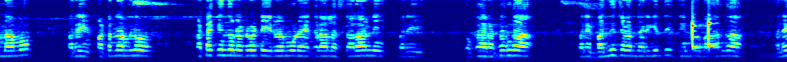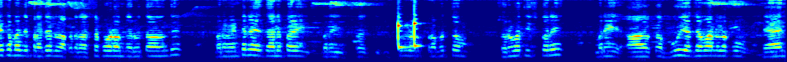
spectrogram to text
ఉన్నామో మరి పట్టణంలో కట్ట కింద ఉన్నటువంటి ఇరవై మూడు ఎకరాల స్థలాన్ని మరి ఒక రకంగా మరి బంధించడం జరిగింది. దీనిలో భాగంగా అనేక మంది ప్రజలు అక్కడ నష్టపోవడం జరుగుతూ ఉంది. మరి వెంటనే దానిపై మరి ఇప్పుడు ప్రభుత్వం చొరవ తీసుకొని మరి ఆ యొక్క భూ యజమానులకు న్యాయం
